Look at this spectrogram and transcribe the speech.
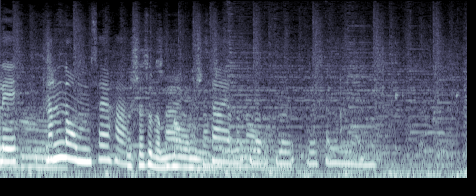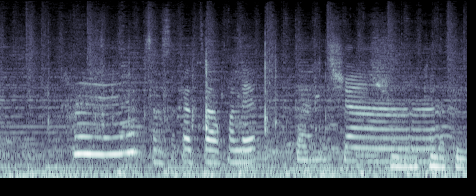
เล็กน้ำนมใช่ค่ะโลชั่นสูตรน้ำนมใช่ใช่เลยเลยเลยฉันนมสารสกัดจากเมล็ดกัญชาขึ้นมาคือ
